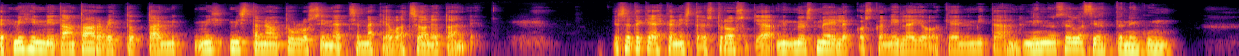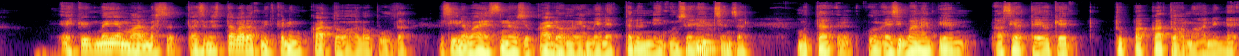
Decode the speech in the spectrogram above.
että mihin niitä on tarvittu tai mi, mi, mistä ne on tullut sinne, että se näkee vaan, että se on jotain. Ja se tekee ehkä niistä just roskia niin myös meille, koska niillä ei ole oikein mitään. Niin ne on sellaisia, että niin kuin, ehkä meidän maailmassa, tai sellaiset tavarat, mitkä niin kuin katoaa lopulta, niin siinä vaiheessa ne olisi jo kadonnut ja menettänyt niin kuin sen mm. itsensä. Mutta kun esivanhempien asiat ei oikein tuppaa katoamaan, niin ne,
